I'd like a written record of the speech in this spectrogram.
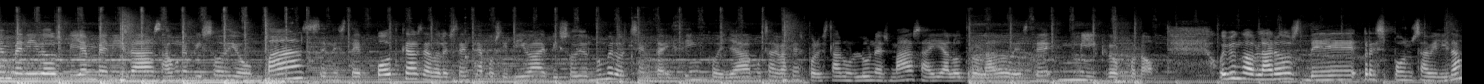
Bienvenidos, bienvenidas a un episodio más en este podcast de Adolescencia Positiva, episodio número 85 ya. Muchas gracias por estar un lunes más ahí al otro lado de este micrófono. Hoy vengo a hablaros de responsabilidad,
